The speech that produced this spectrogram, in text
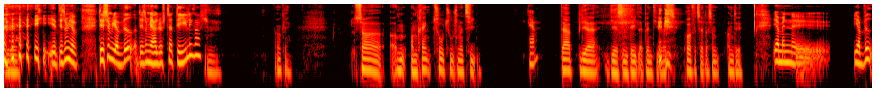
ja, det som, jeg, det, som jeg ved, og det, som jeg har lyst til at dele, ikke også? Mm. Okay. Så om, omkring 2010, Ja. der bliver Jes en del af Bandidos. Prøv at fortælle os om, om det. Jamen, øh, jeg ved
